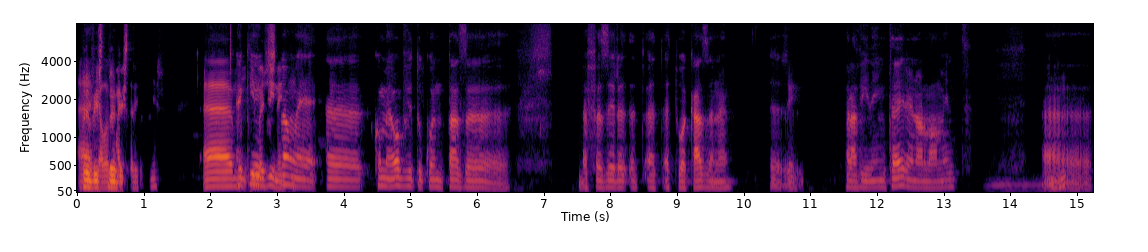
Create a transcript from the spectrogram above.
Ah, Bem visto, aquelas mais estreitinhas. Aqui a imaginem. questão é, ah, como é óbvio, tu quando estás a, a fazer a, a- a tua casa, né? Sim. para a vida inteira, normalmente, ah,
